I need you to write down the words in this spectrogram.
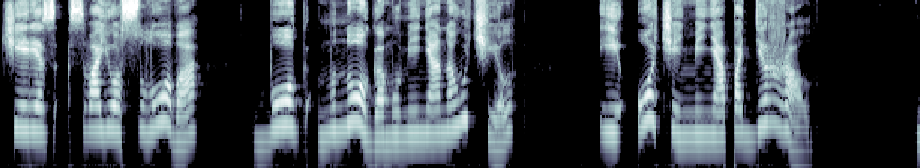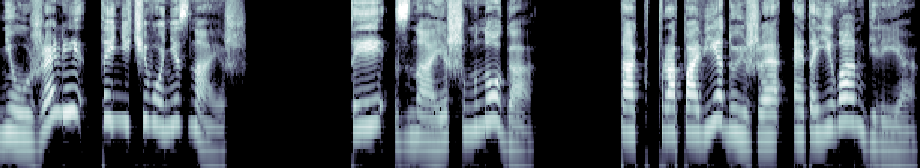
Через свое слово Бог многому меня научил и очень меня поддержал. Неужели ты ничего не знаешь? Ты знаешь много. Так проповедуй же это Евангелие.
